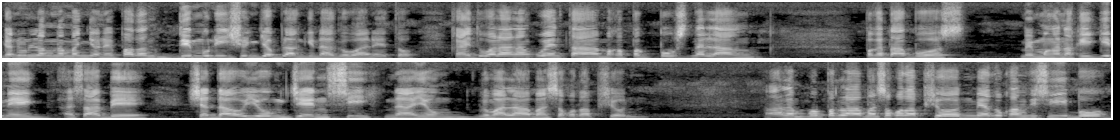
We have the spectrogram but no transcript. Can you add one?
Ganun lang naman yun eh. Parang demolition job lang ginagawa nito. Kahit wala nang kwenta, makapag-post na lang. Pagkatapos, may mga nakikinig, ang sabi, siya daw yung Gen Z na yung lumalaban sa korupsyon. Ang alam ko, paglaban sa korupsyon, meron kang resibo.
